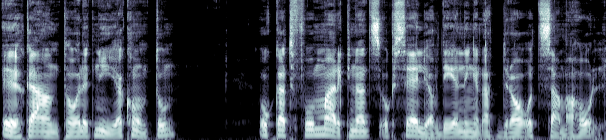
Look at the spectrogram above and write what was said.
öka antalet nya konton och att få marknads och säljavdelningen att dra åt samma håll.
